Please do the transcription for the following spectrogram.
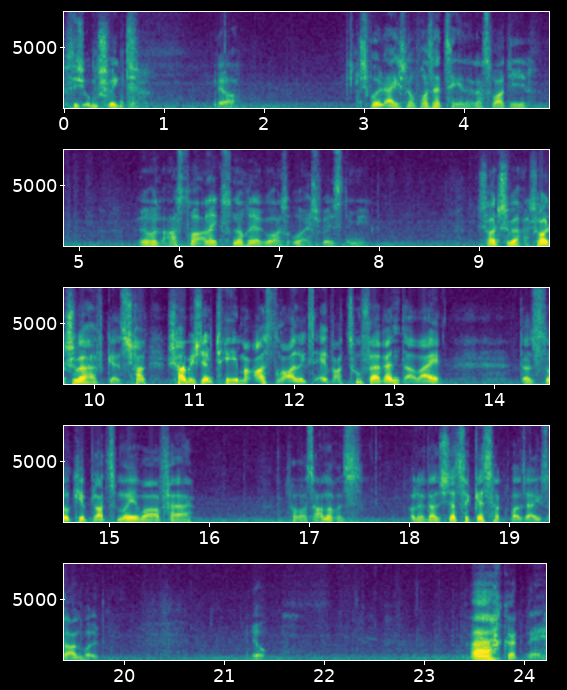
sich umschwingt. Ja. Ich wollte eigentlich noch was erzählen. Das war die. Ja, Astro Alex, noch irgendwas. Oh, ich weiß nicht mehr. Schon schwer, schon schwer vergessen. Ich habe mich dem Thema Astro Alex einfach zu verrennt, dabei, dass da kein Platz mehr war für, für was anderes. Oder dass ich das vergessen habe, was ich eigentlich sagen wollte. Jo. Ach Gott, nee.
